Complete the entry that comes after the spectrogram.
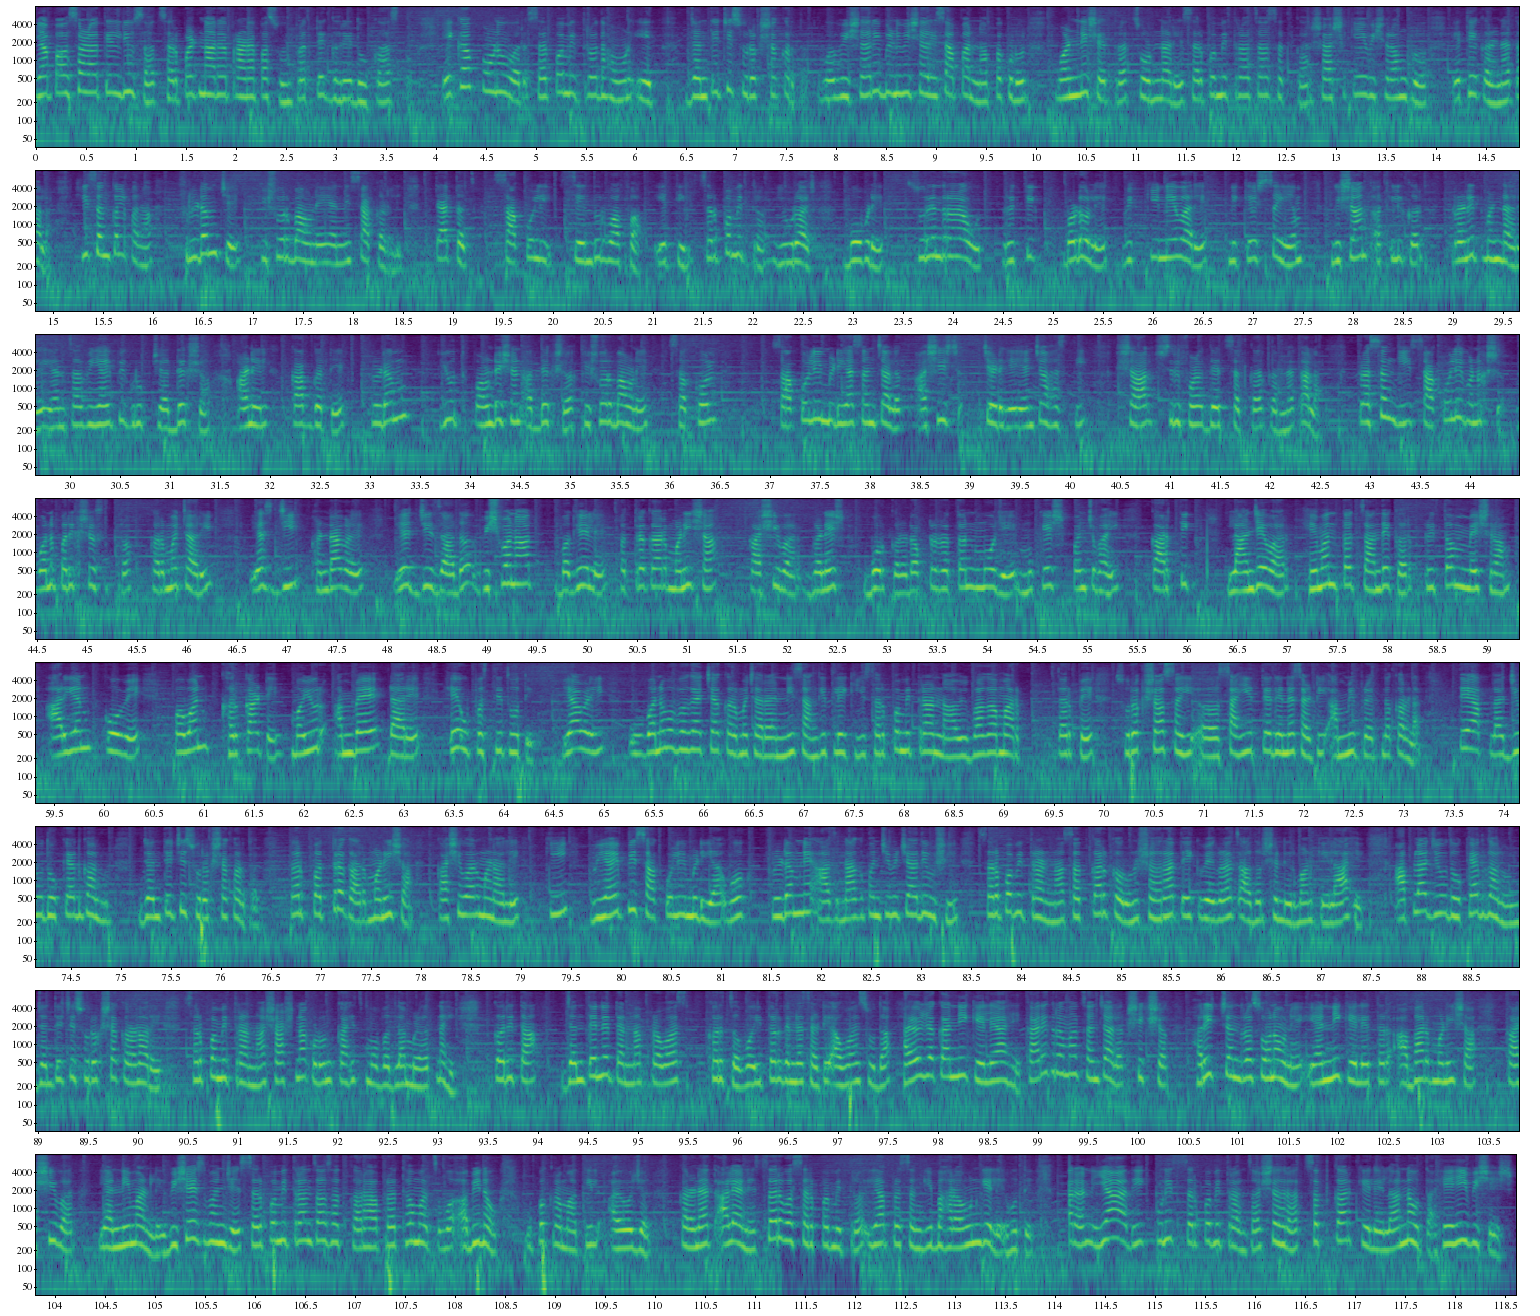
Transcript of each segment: या पावसाळ्यातील दिवसात सरपटणाऱ्या प्राण्यापासून प्रत्येक घरी धोका असतो. एका फोनवर सर्पमित्र धावून येत जनतेची सुरक्षा करतात व विषारी बिनविषारी सापांना पकडून वन्य क्षेत्रात सोडणारे सर्पमित्राचा सत्कार शासकीय विश्रामगृह येथे करण्यात आला. ही संकल्पना फ्रीडमचे किशोर बावणे यांनी साकारली. त्यातच साकोली सेंदूर वाफा येथील सर्पमित्र युवराज बोबडे सुरेंद्र राऊत ऋतिक बडोले विक्की नेवारे निकेश संयम निशांत अथिलकर प्रणित भंडारे यांचा व्ही आय पी ग्रुपचे अध्यक्ष Anil Kapgate freedom youth foundation अध्यक्ष किशोर बावणे सकोल साकोली मीडिया संचालक आशिष चेडगे यांच्या हस्ती शाल श्रीफळ देत सत्कार करण्यात आला. प्रसंगी साकोली वनक्ष वनपरीक्षेत्र कर्मचारी S G Khandagale S G Jadhav Vishwanath Baghele पत्रकार मनीषा काशीवार गणेश बोरकर डॉक्टर रतन मोजे मुकेश पंचभाई कार्तिक लांजेवार हेमंत चांदेकर प्रीतम मेश्राम आर्यन कोवे पवन खरकाटे मयूर आंबेडारे हे उपस्थित होते. यावेळी वनविभागाच्या कर्मचाऱ्यांनी सांगितले की सर्पमित्रांना विभागामार्फतर्फे सुरक्षा सहि साहित्य देण्यासाठी आम्ही प्रयत्न करणार. ते आपला जीव धोक्यात घालून जनतेची सुरक्षा करतात. तर पत्रकार मनीषा काशीवार म्हणाले की V I P Sakoli media व फ्रीडमने आज नागपंचमीच्या दिवशी सर्पमित्रांना सत्कार करून शहरात एक वेगळाच आदर्श निर्माण केला आहे. आपला जीव धोक्यात घालून जनतेची सुरक्षा करणारे सर्पमित्रांना शासनाकडून काहीच मोबदला मिळत नाही. करिता जनतेने त्यांना प्रवास खर्च व इतर देण्यासाठी आव्हान सुद्धा आयोजकांनी केले आहे. कार्यक्रमात संचालक शिक्षक हरिश्चंद्र सोनवणे यांनी केले तर आभार मनीषा काशीवार यांनी मानले. विशेष म्हणजे सर्पमित्रांचा सत्कार हा प्रथमच व अभिनव उपक्रमातील आयोजन करण्यात आल्याने सर्व सर्पमित्र या प्रसंगी भारावून गेले होते. कारण याआधी कुणीच सर्पमित्रांचा शहरात सत्कार केलेला नव्हता. हेही विशेष.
